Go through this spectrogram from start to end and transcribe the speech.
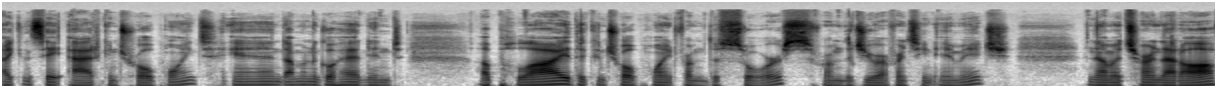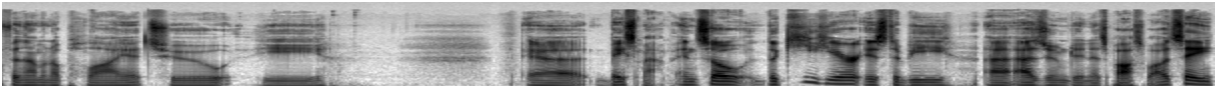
I can say add control. And I'm going to go ahead and apply the control point from the source, from the georeferencing image. And I'm going to turn that off and I'm going to apply it to the uh, base map. And so the key here is to be uh, as zoomed in as possible. I would say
